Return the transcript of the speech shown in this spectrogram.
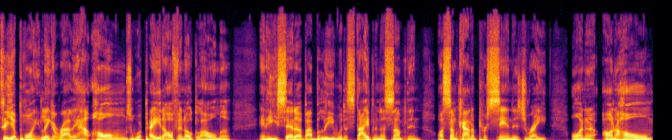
to your point, Lincoln Riley homes were paid off in Oklahoma, and he set up, I believe, with a stipend or something or some kind of percentage rate on a on a home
